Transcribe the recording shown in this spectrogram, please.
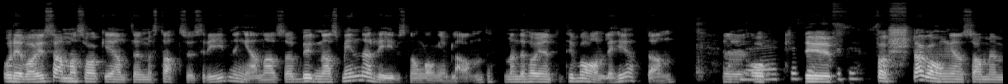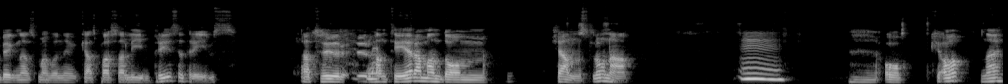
Och det var ju samma sak egentligen med stadshusrivningen. Alltså byggnadsminnen rivs någon gång ibland. Men det hör ju inte till vanligheten. Eh, och Nej, precis. det är ju första gången som en byggnad som har vunnit Caspar Sahlin-priset rivs. Att hur, hur Men- hanterar man de känslorna? Mm. Eh, Och ja, nej.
